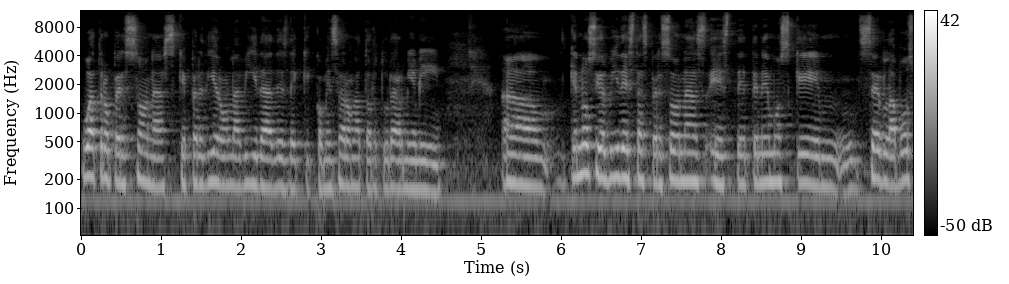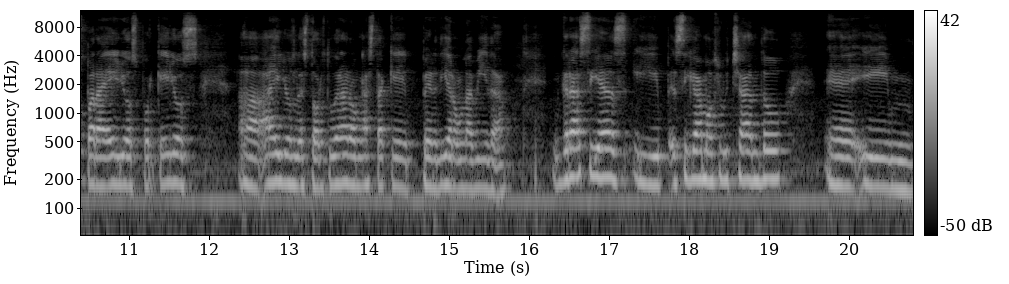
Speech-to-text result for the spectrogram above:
cuatro personas que perdieron la vida desde que comenzaron a torturarme a mí. Uh, que no se olvide estas personas, este, tenemos que mm, ser la voz para ellos porque ellos, uh, a ellos les torturaron hasta que perdieron la vida. Gracias y sigamos luchando eh, y mm,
